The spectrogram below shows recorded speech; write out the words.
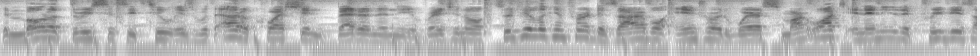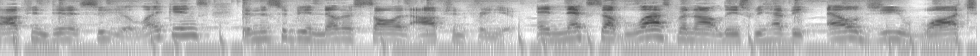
The Moto 360 2 is without a question better than the original. So if you're looking for a desirable Android Wear smartwatch and any of the previous options didn't suit your likings, then this would be another solid option for you. And next up, last but not least, we have the LG Watch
